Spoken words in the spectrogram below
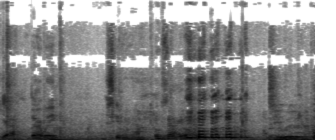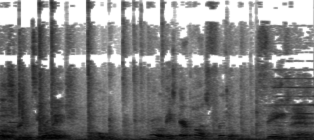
yeah, they're awake. Excuse me, ma'am. I'm sorry. See what it is. Go stream TMH. Oh. Oh, these AirPods freaking. See? Man.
